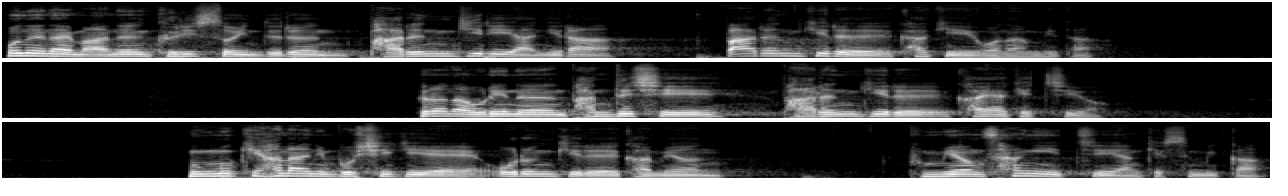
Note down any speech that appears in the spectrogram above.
오늘날 많은 그리스도인들은 바른 길이 아니라 빠른 길을 가기 원합니다. 그러나 우리는 반드시 바른 길을 가야겠지요. 묵묵히 하나님 보시기에 옳은 길을 가면 분명 상이 있지 않겠습니까?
